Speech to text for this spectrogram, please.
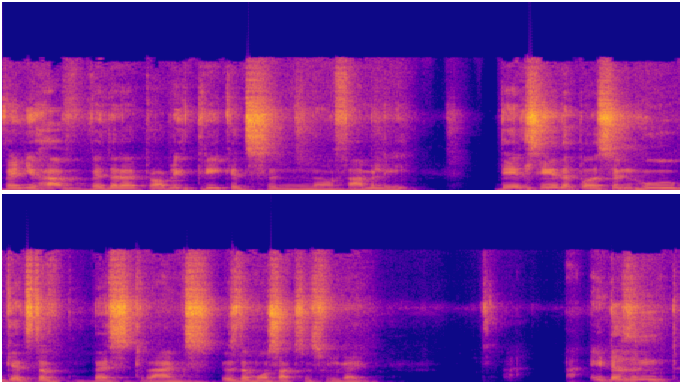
when you have when there are probably three kids in a family, they'll say the person who gets the best ranks is the most successful guy. It doesn't,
